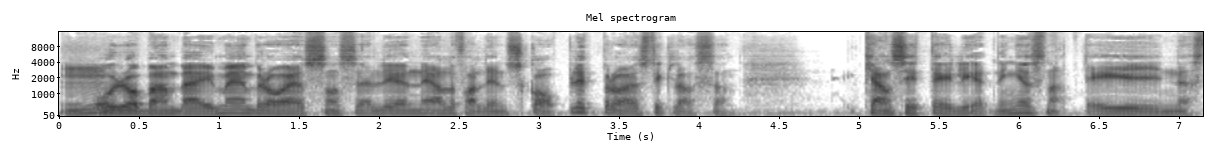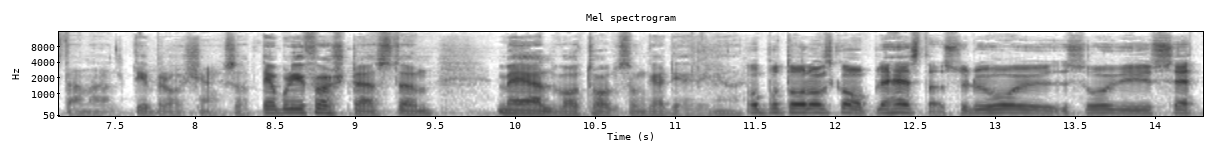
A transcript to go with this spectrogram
Mm. Och Robban Berg med en bra häst, eller en, i alla fall en skapligt bra häst i klassen, kan sitta i ledningen snabbt. Det är nästan alltid bra chans. Så det blir första hästen med 11 och 12 som garderingar. Och på tal om skapliga hästar så, du har ju, så har vi ju sett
